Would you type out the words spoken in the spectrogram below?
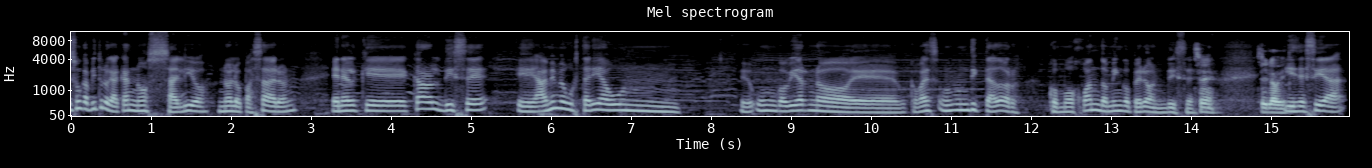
Es un capítulo que acá no salió, no lo pasaron, en el que Carl dice, eh, a mí me gustaría un, eh, un gobierno, eh, ¿cómo es? Un, un dictador como Juan Domingo Perón, dice. Sí, sí lo vi. Y decía,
